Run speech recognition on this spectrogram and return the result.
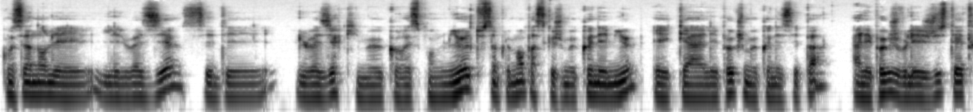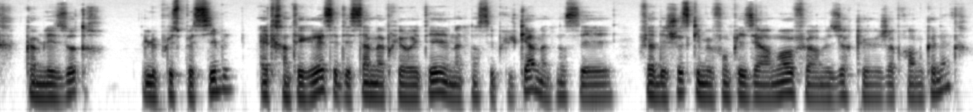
concernant les, les loisirs c'est des loisirs qui me correspondent mieux tout simplement parce que je me connais mieux et qu'à l'époque je me connaissais pas à l'époque je voulais juste être comme les autres le plus possible être intégré c'était ça ma priorité et maintenant c'est plus le cas maintenant c'est faire des choses qui me font plaisir à moi au fur et à mesure que j'apprends à me connaître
